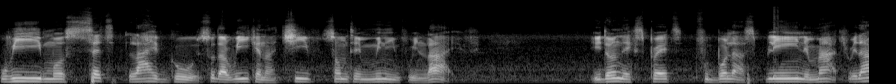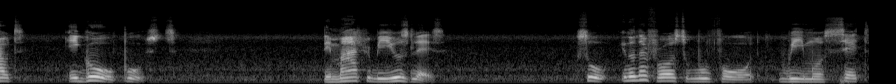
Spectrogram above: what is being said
We must set life goals so that we can achieve something meaningful in life. You don't expect footballers playing a match without a goal post. The match will be useless so, in order for us to move forward, we must set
